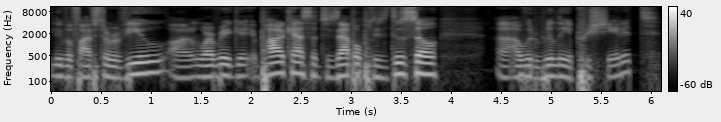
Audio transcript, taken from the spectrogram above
leave a five star review on wherever you get your podcast, such as Apple, please do so. Uh, I would really appreciate it.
